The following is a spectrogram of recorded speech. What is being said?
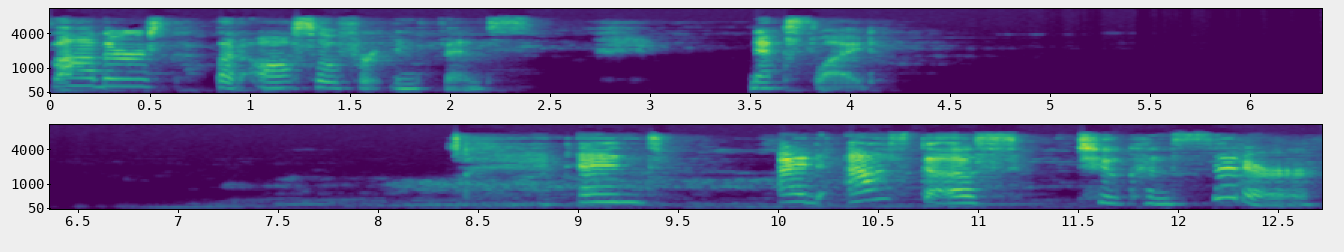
fathers, but also for infants. Next slide. And I'd ask us to consider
